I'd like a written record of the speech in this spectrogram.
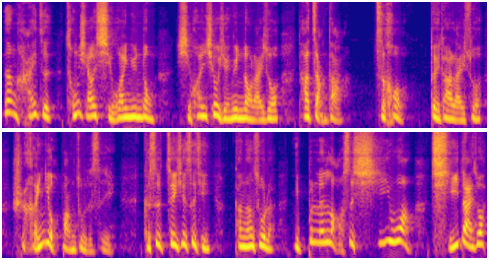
让孩子从小喜欢运动、喜欢休闲运动来说，他长大之后。对他来说是很有帮助的事情。可是这些事情刚刚说了，你不能老是希望、期待说：“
